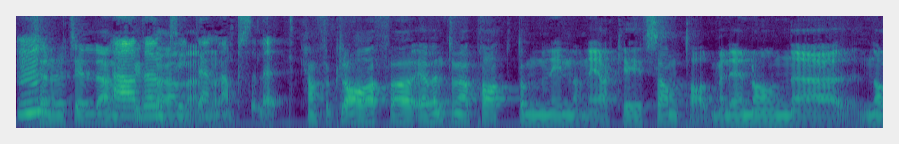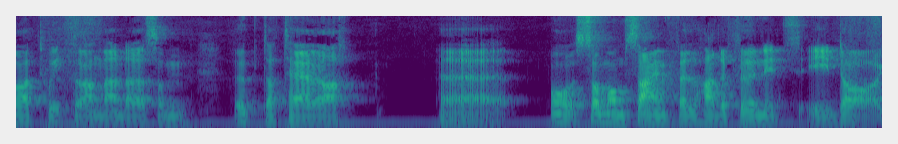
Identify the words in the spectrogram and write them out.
Mm. Känner du till den? Ja, den twittern, absolut. Kan förklara för, jag vet inte om jag har pratat om den innan i arkivsamtal, men det är någon, uh, några Twitter-användare som uppdaterar eh, och, som om Seinfeld hade funnits idag.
